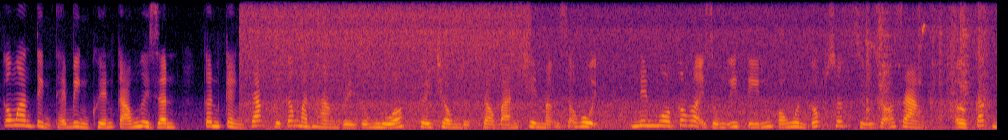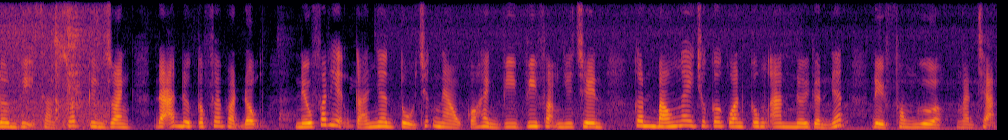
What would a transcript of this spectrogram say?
Công an tỉnh Thái Bình khuyến cáo người dân cần cảnh giác với các mặt hàng về giống lúa, cây trồng được giao bán trên mạng xã hội, nên mua các loại giống uy tín có nguồn gốc xuất xứ rõ ràng ở các đơn vị sản xuất kinh doanh đã được cấp phép hoạt động. Nếu phát hiện cá nhân tổ chức nào có hành vi vi phạm như trên, cần báo ngay cho cơ quan công an nơi gần nhất để phòng ngừa, ngăn chặn.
